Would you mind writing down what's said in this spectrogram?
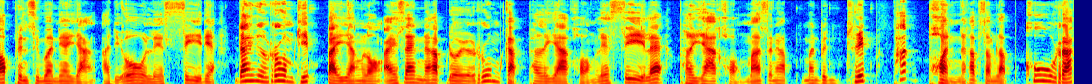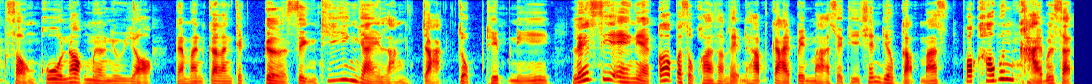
of Pennsylvania อย่าง Adio l e s l i e เนี่ยได้ร่วมทริปไปยังลองไอแลนด์นะครับ โดยร่วมกับภรรยาของเลสซี่และภรรยาของมัสนะครับ มันเป็นทริปพักผ่อนนะครับสำหรับคู่รักสองคู่นอกเมืองนิวยอร์กแต่มันกำลังจะเกิดสิ่งที่ยิ่งใหญ่หลังจากจบทริปนี้เลสซี่เองเนี่ยก็ประสบความสำเร็จนะครับ กลายเป็นมหาเศรษฐีเช่นเดียวกับมัส เพราะเขาเพิ่งขายบริษัท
